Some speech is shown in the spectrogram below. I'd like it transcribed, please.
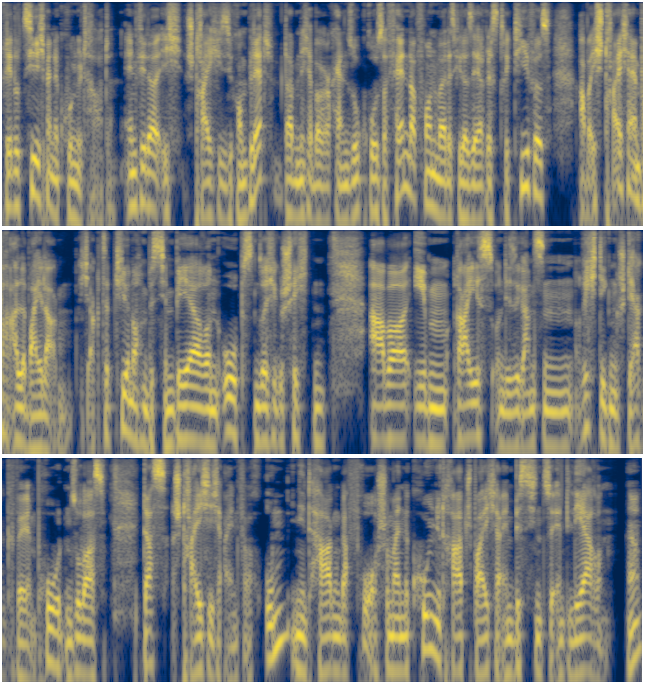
reduziere ich meine Kohlenhydrate. Entweder ich streiche sie komplett, da bin ich aber gar kein so großer Fan davon, weil das wieder sehr restriktiv ist, aber ich streiche einfach alle Beilagen. Ich akzeptiere noch ein bisschen Beeren, Obst und solche Geschichten, aber eben Reis und diese ganzen richtigen Stärkequellen, Brot und sowas, das streiche ich einfach, um in den Tagen davor schon meine Kohlenhydratspeicher ein bisschen zu entleeren. Ja,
